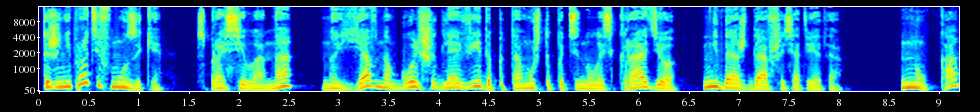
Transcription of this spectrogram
«Ты же не против музыки?» — спросила она, но явно больше для вида, потому что потянулась к радио, не дождавшись ответа. «Ну-ка?»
